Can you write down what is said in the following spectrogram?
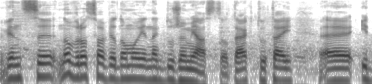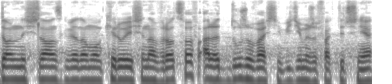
więc e, no Wrocław wiadomo jednak duże miasto, tak? Tutaj i Dolny Śląsk wiadomo kieruje się na Wrocław, ale dużo właśnie widzimy, że faktycznie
